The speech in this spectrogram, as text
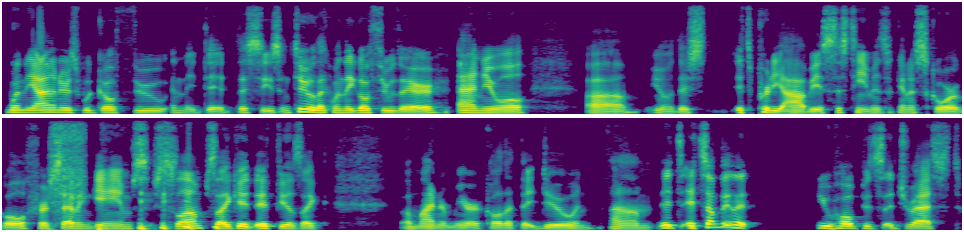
when the Islanders would go through, and they did this season too, like when they go through their annual. Uh, you know, there's it's pretty obvious this team isn't going to score a goal for seven games slumps. Like it, it feels like a minor miracle that they do, and um, it's it's something that you hope is addressed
